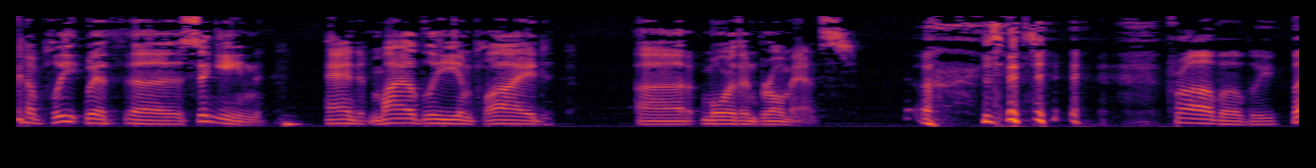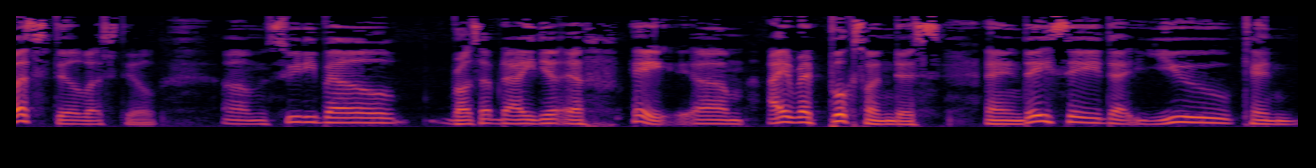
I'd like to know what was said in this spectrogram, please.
complete with, uh, singing and mildly implied, uh, more than bromance. Probably, but still, but still. Um, Sweetie Belle brought up the idea of, hey, um, I read books on this and they say that you can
